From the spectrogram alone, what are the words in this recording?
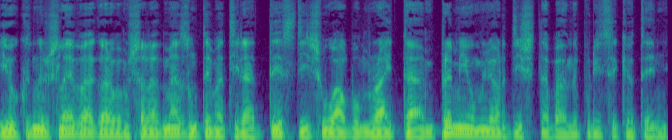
E o que nos leva, agora vamos falar de mais um tema tirado desse disco, o álbum Right Time. Para mim, o melhor disco da banda, por isso é que eu tenho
